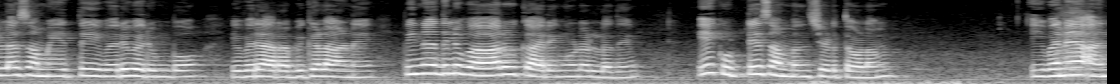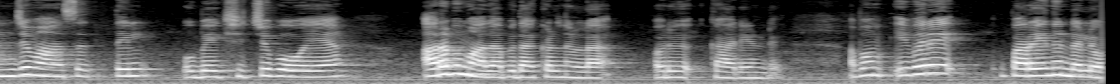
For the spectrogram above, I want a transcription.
ഉള്ള സമയത്ത് ഇവർ വരുമ്പോൾ ഇവർ അറബികളാണ്. പിന്നെ അതിൽ വേറൊരു കാര്യം കൂടെ ഉള്ളത്. ഈ കുട്ടിയെ സംബന്ധിച്ചിടത്തോളം ഇവനെ അഞ്ച് മാസത്തിൽ ഉപേക്ഷിച്ചു പോയ അറബ് മാതാപിതാക്കൾ എന്നുള്ള ഒരു കാര്യമുണ്ട്. അപ്പം ഇവർ പറയുന്നുണ്ടല്ലോ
